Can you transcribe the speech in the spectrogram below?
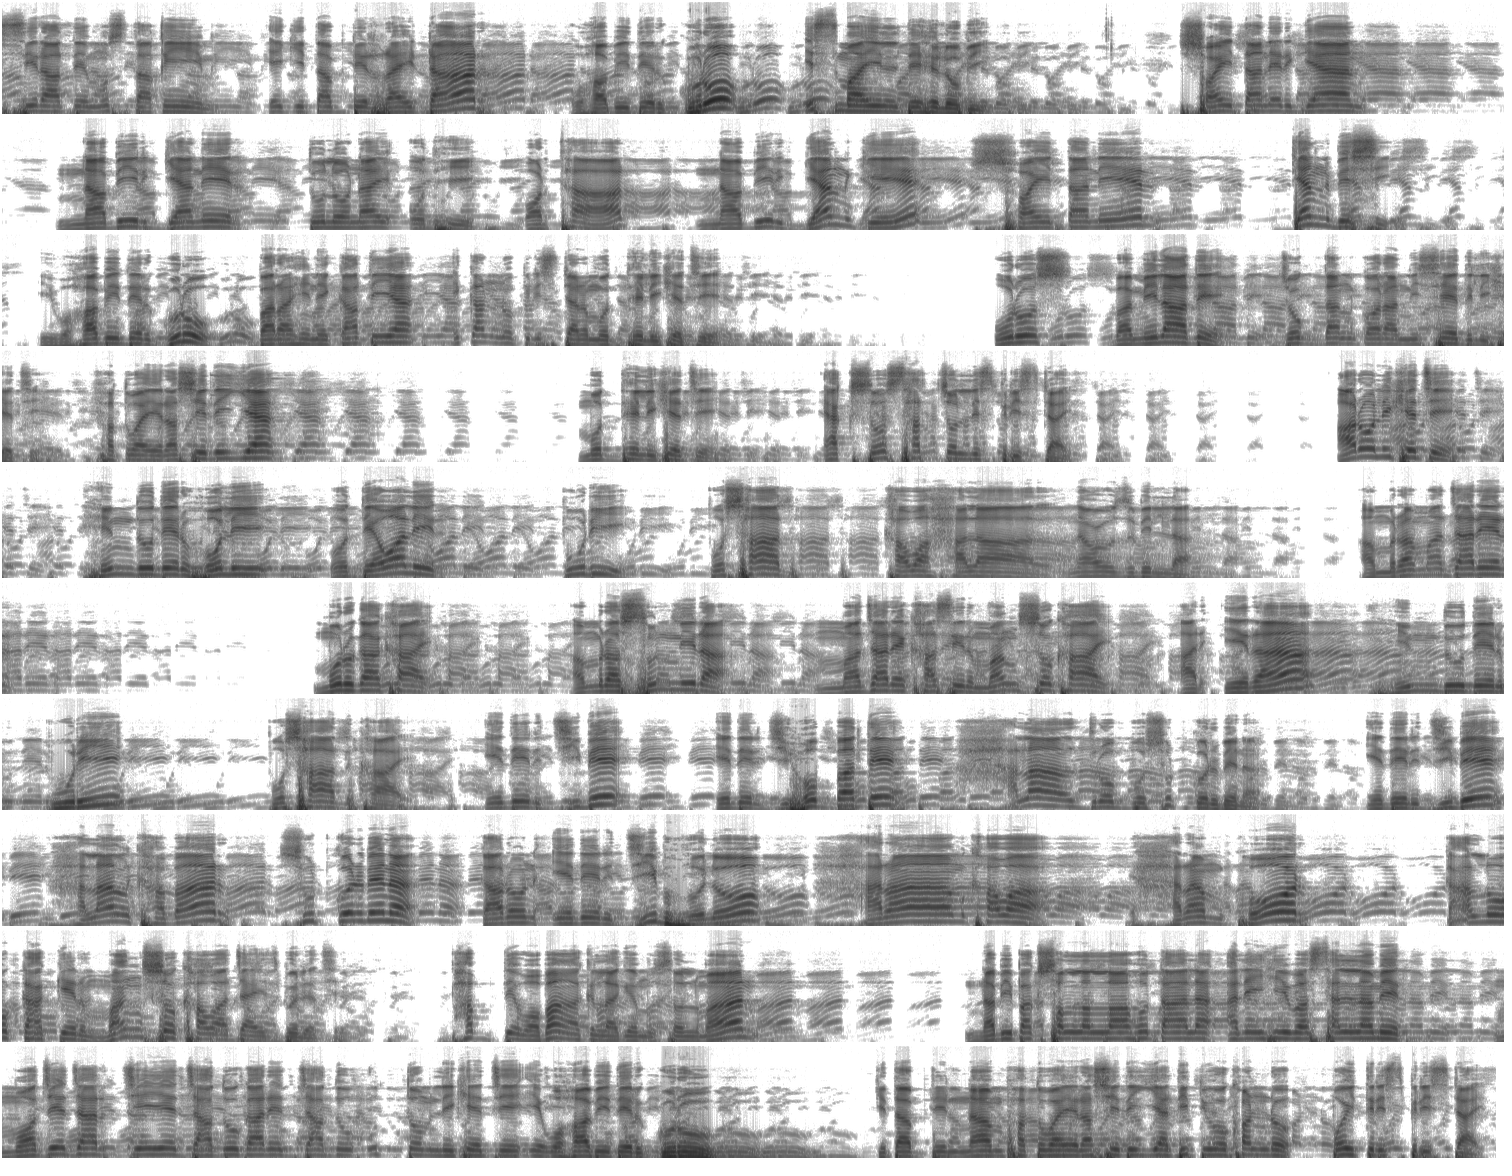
সিরাতে মুস্তাকিম। এই কিতাবটির রাইটার ওহাবিদের গুরু ইসমাইল দেহলবি শয়তানের জ্ঞান নাবির জ্ঞানের তুলনায় অধিক। অর্থাৎ নাবির জ্ঞানকে শয়তানের জ্ঞান বেশি। ওহাবিদের গুরু বারাহিনে কাতিয়া একান্ন পৃষ্ঠার মধ্যে লিখেছে উরুস বা মিলাদে যোগদান করা নিষেধ লিখেছে। ফতোয়ায়ে রাশিদিয়া মধ্যে লিখেছে একশো সাতচল্লিশ পৃষ্ঠায়। আরও লিখেছে হিন্দুদের হোলি ও দেওয়ালির পুরি প্রসাদ খাওয়া হালাল। নাউজবিল্লাহ। আমরা মাজারের মুরগা খায়। আমরা সুন্নিরা মাজারে খাসির মাংস খায় আর এরা হিন্দুদের পুরি প্রসাদ খায়। এদের জীবে এদের জিহব্বাতে হালাল দ্রব্য শুট করবে না। এদের জীবে হালাল খাবার শুট করবে না। কারণ এদের জীব হলো হারাম খাওয়া। হারাম খোর, কালো কাকের মাংস খাওয়া জায়েজ বলেছে। ভাবতে অবাক লাগে মুসলমান। নবী পাক সাল্লাল্লাহু তাআলা আলাইহি ওয়াসাল্লামের মজেজার চেয়ে জাদুগারের জাদু উত্তম লিখেছে এ ওহাবিদের গুরু। কিতাবটির নাম ফতোয়ায়ে রাশিদিয়া দ্বিতীয় খণ্ড পঁয়ত্রিশ পৃষ্ঠায়।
